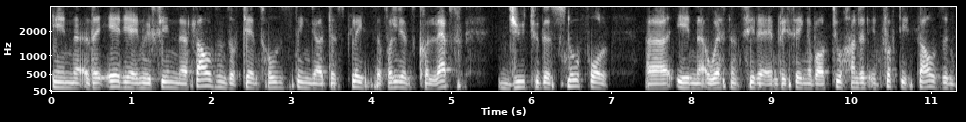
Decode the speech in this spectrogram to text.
in the area, and we've seen uh, thousands of tents hosting uh, displaced civilians collapse due to the snowfall uh, in western Syria, and they're saying about 250,000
